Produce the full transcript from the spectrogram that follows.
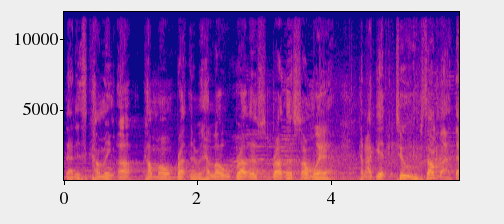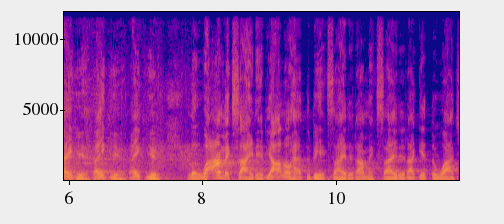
that is coming up. Come on, brother. Hello, brothers, brothers, somewhere. Can I get two? Somebody. Thank you, thank you, thank you. Look, well, I'm excited. Y'all don't have to be excited. I'm excited. I get to watch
